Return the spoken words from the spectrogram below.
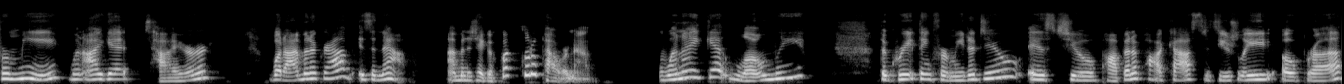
for me, when I get tired, what I'm going to grab is a nap. I'm going to take a quick little power nap. When I get lonely, the great thing for me to do is to pop in a podcast. It's usually Oprah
